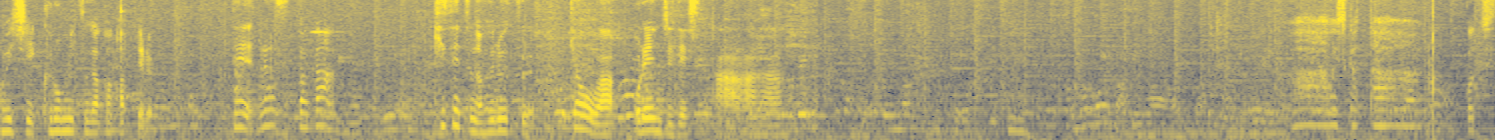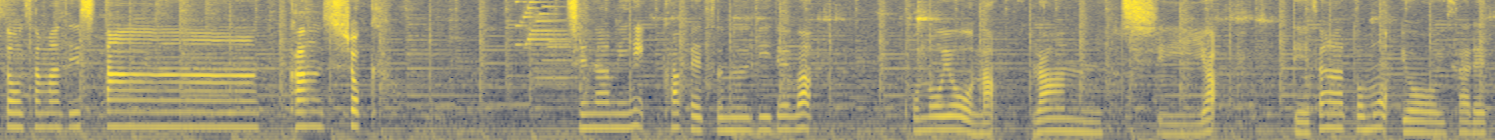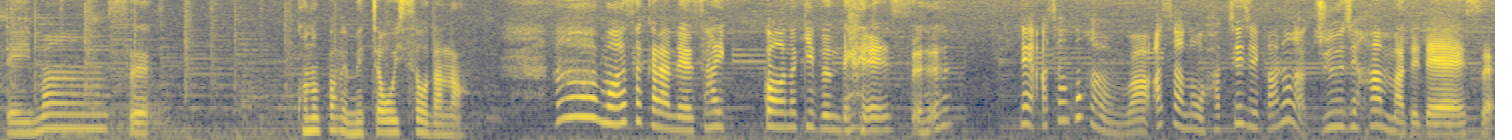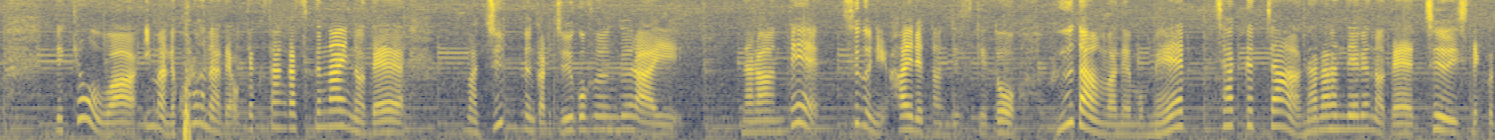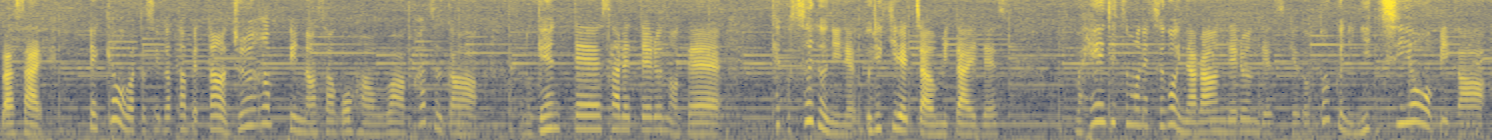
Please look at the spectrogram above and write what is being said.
美味しい黒蜜がかかってる。でラストが季節のフルーツ。今日はオレンジでした、うん、あ美味しかった。ごちそうさまでした。完食ちなみにカフェつむぎではこのようなランチやデザートも用意されています。このパフェめっちゃ美味しそうだな。あーもう朝からね最高の気分です。で朝ごはんは朝の8時から10時半までです。で今日は今ねコロナでお客さんが少ないので、まあ、10分から15分ぐらい並んですぐに入れたんですけど普段はねもうめちゃくちゃ並んでるので注意してください。で今日私が食べた18品の朝ごはんは数が限定されてるので結構すぐにね売り切れちゃうみたいです、まあ、平日もねすごい並んでるんですけど特に日曜日が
